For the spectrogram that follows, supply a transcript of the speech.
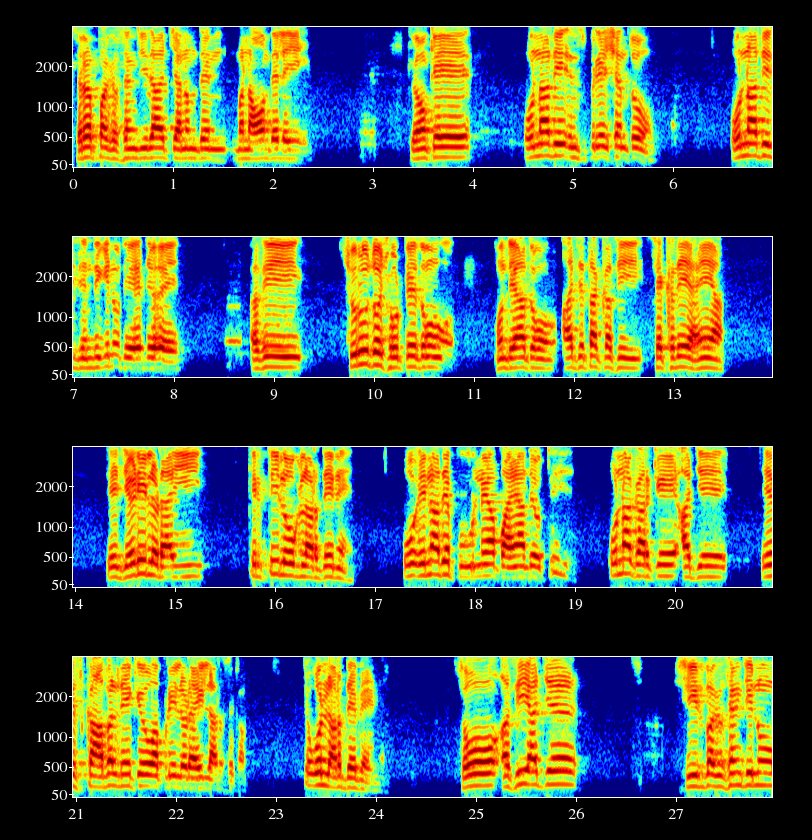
ਸਿਰਫ ਭਗਤ ਸਿੰਘ ਜੀ ਦਾ ਜਨਮ ਦਿਨ ਮਨਾਉਣ ਦੇ ਲਈ, ਕਿਉਂਕਿ ਉਹਨਾਂ ਦੀ ਇਨਸਪੀਰੇਸ਼ਨ ਤੋਂ, ਉਹਨਾਂ ਦੀ ਜ਼ਿੰਦਗੀ ਨੂੰ ਦੇਖਦੇ ਹੋਏ ਅਸੀਂ ਸ਼ੁਰੂ ਤੋਂ ਛੋਟੇ ਤੋਂ ਹੁੰਦਿਆਂ ਤੋਂ ਅੱਜ ਤੱਕ ਅਸੀਂ ਸਿੱਖਦੇ ਆਏ ਆ ਤੇ ਜਿਹੜੀ ਲੜਾਈ ਕਿਰਤੀ ਲੋਕ ਲੜਦੇ ਨੇ, ਉਹ ਇਹਨਾਂ ਦੇ ਪੂਰਨਿਆਂ ਪਾਇਆਂ ਦੇ ਉੱਤੇ, ਉਹਨਾਂ ਕਰਕੇ ਅੱਜ ਇਸ ਕਾਬਲ ਨੇ ਕਿ ਉਹ ਆਪਣੀ ਲੜਾਈ ਲੜ ਸਕਣ ਤੇ ਉਹ ਲੜਦੇ ਪਏ ਨੇ। ਸੋ ਅਸੀਂ ਅੱਜ ਸ਼ਹੀਦ ਭਗਤ ਸਿੰਘ ਜੀ ਨੂੰ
